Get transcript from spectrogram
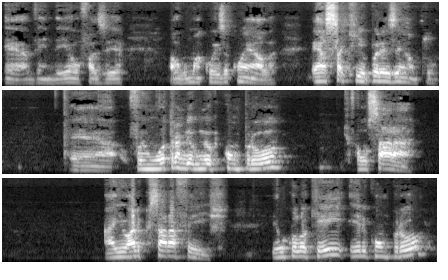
é, vender ou fazer alguma coisa com ela. Essa aqui, por exemplo, é, foi um outro amigo meu que comprou, que foi o Sará. Aí olha o que o Sará fez. Eu coloquei, ele comprou,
